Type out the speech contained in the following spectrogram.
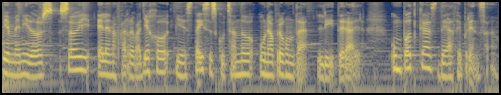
Bienvenidos, soy Elena Farre Vallejo y estáis escuchando Una Pregunta Literal, un podcast de Hace Prensa.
